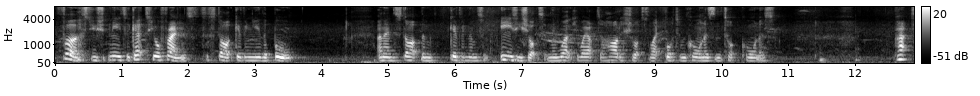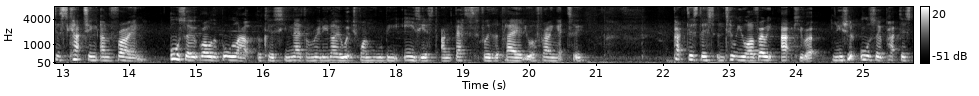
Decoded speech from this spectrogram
First, you should need to get your friends to start giving you the ball, and then start them giving them some easy shots, and then work your way up to harder shots like bottom corners and top corners. Practice catching and throwing. Also, roll the ball out because you never really know which one will be easiest and best for the player you are throwing it to. Practice this until you are very accurate. You should also practice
